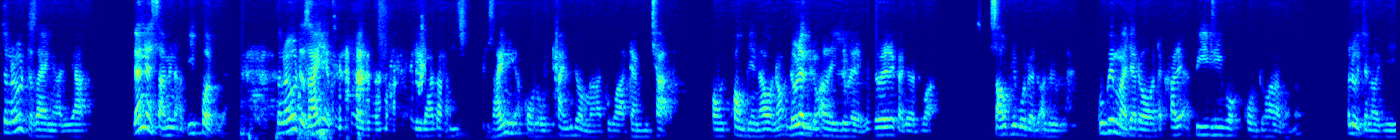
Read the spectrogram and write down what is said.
ကျွန်တော်တို့ဒီဇိုင်နာတွေကလက်နဲ့စာမျက်နှာအပြီးဖွဲ့ပြီးကျွန်တော်တို့ဒီဇိုင်းရဲ့ဖွဲ့ဖွဲ့တော့မှအဲဒီကဒီဒီဇိုင်းတွေအကုန်လုံးထိုင်ပြီးတော့မှသူကဒံမီချပေါင်ပေါင်ပြင်တာပေါ့နော်လုံးလိုက်ပြီးတော့အဲ့ဒါလေးလုံးလိုက်လုံးလိုက်တဲ့ခါကျတော့သူကစောက်ဖြစ်ဖို့အတွက်တော့အဲ့လိုကိုကိမှာကျတော့တခါတည်းအပီးလေးပေါ့ကုန်သွားတာပေါ့နော် အဲ့လိုကျွန်တော်ရေး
